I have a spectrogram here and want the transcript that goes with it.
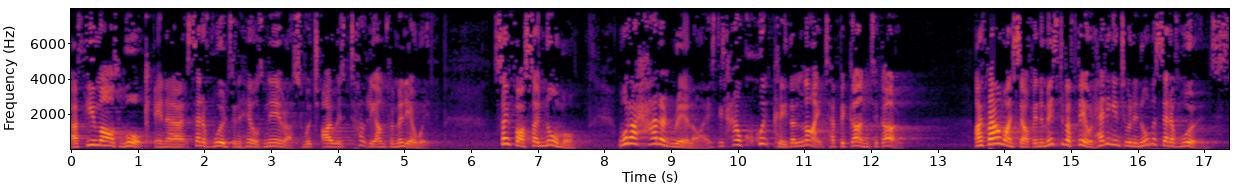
a, few miles walk in a set of woods and hills near us, which I was totally unfamiliar with. So far, so normal. What I hadn't realized is how quickly the light had begun to go. I found myself in the midst of a field heading into an enormous set of woods,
